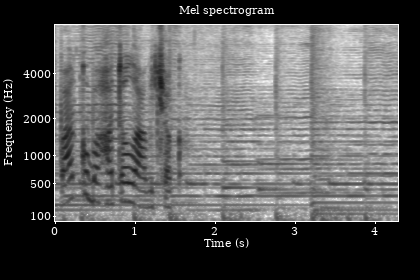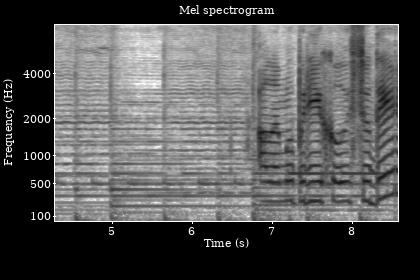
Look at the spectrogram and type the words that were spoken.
В парку багато лавочок. Але ми приїхали сюди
